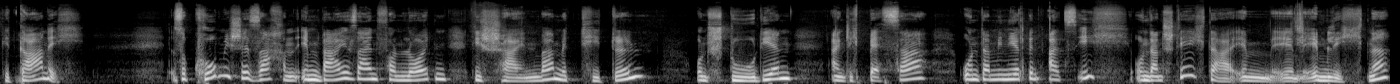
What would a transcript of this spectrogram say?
Geht gar nicht. So komische Sachen im Beisein von Leuten, die scheinbar mit Titeln und Studien eigentlich besser unterminiert bin als ich. Und dann stehe ich da im, im, im Licht. Ne?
